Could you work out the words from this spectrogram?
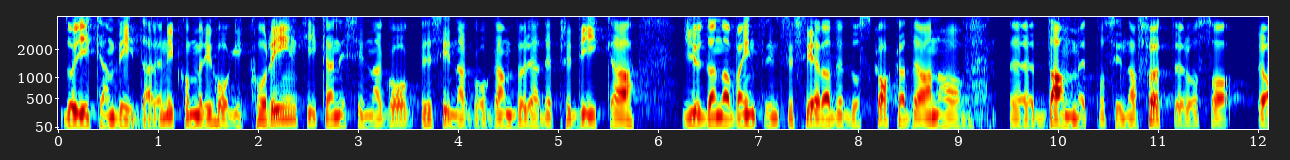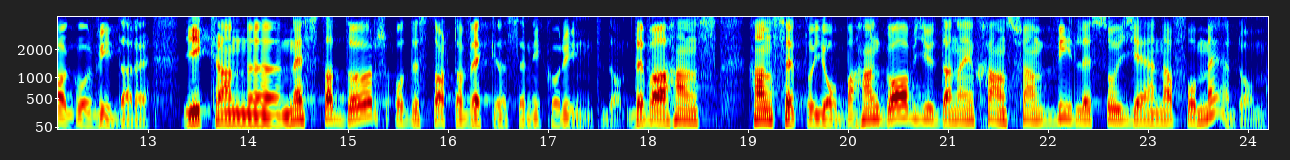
då gick han vidare. Ni kommer ihåg i Korint gick han i synagog, synagogan, började predika. Judarna var inte intresserade, då skakade han av eh, dammet på sina fötter och sa jag går vidare. Gick han eh, nästa dörr och det startade väckelsen i Korint. Då. Det var hans, hans sätt att jobba. Han gav judarna en chans för han ville så gärna få med dem.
